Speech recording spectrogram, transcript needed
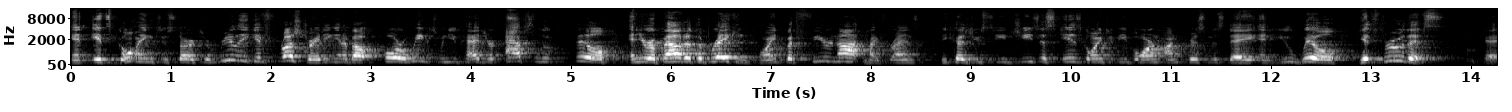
And it's going to start to really get frustrating in about four weeks when you've had your absolute fill and you're about at the breaking point. But fear not, my friends, because you see, Jesus is going to be born on Christmas Day and you will get through this. Okay.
